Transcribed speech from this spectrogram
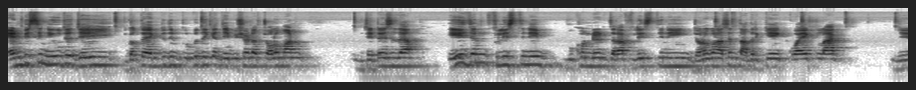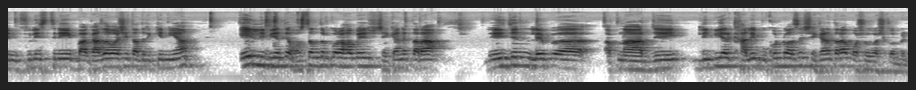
এনবিসি নিউজে যেই গত এক দুদিন পূর্ব থেকে যে বিষয়টা চলমান, যেটা হচ্ছে যা এই যে ফিলিস্তিনি ভূখণ্ডের যারা ফিলিস্তিনি জনগণ আছেন, তাদেরকে কয়েক লাখ যে ফিলিস্তিনি বা গাজাবাসী তাদেরকে নিয়ে এই লিবিয়াতে হস্তান্তর করা হবে। সেখানে তারা এই যে আপনার যে লিবিয়ার খালি ভূখণ্ড আছে, সেখানে তারা বসবাস করবেন।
